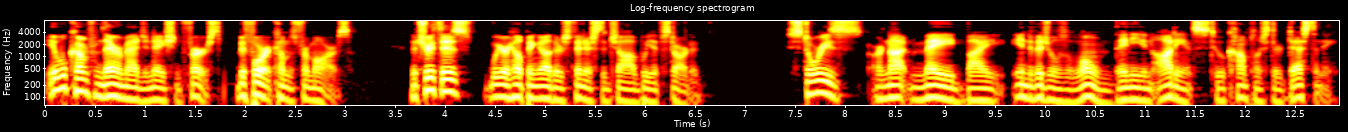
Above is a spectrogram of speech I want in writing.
it will come from their imagination first, before it comes from ours. The truth is, we are helping others finish the job we have started. Stories are not made by individuals alone, they need an audience to accomplish their destiny.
